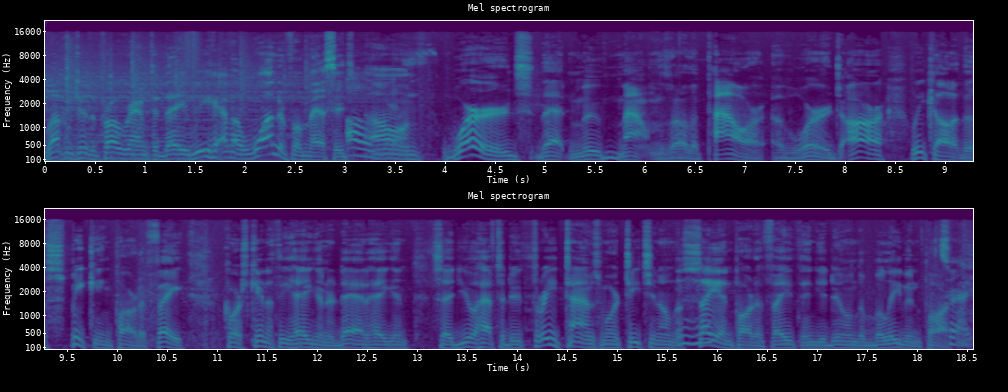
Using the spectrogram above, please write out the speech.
Welcome to the program today. We have a wonderful message Oh, on yes. Words that move mountains, or the power of words, or we call it the speaking part of faith. Of course, Kenneth E. Hagin or Dad Hagin said you'll have to do three times more teaching on the saying part of faith than you do on the believing part. Mm-hmm. That's right.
